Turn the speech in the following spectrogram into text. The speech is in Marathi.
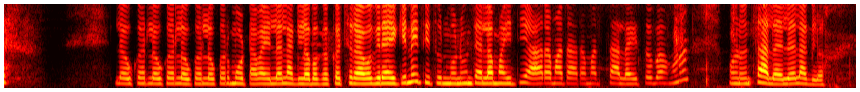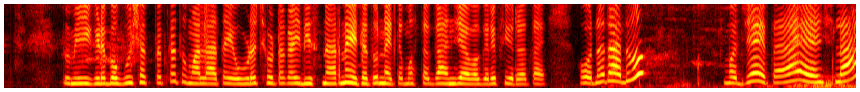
लवकर लवकर लवकर लवकर मोठा व्हायला लागला. बघा कचरा वगैरे आहे की नाही तिथून म्हणून त्याला माहिती आहे. आरामात आरामात चालायचं बा म्हणून म्हणून चालायला लागलं. तुम्ही इकडे बघू शकतात का? तुम्हाला आता एवढं छोटं काही दिसणार नाही. याच्यातून नाही तर मस्त गांजा वगैरे फिरत आहे. हो ना दादू? मजा येत आहे यशला?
